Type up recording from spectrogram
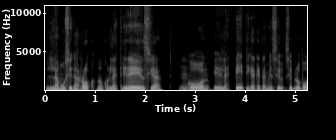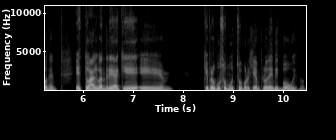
la música rock, ¿no? Con la estridencia, Mm, con eh, la estética que también se, se propone. Esto es algo, Andrea, que, eh, que propuso mucho, por ejemplo, David Bowie, ¿no?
